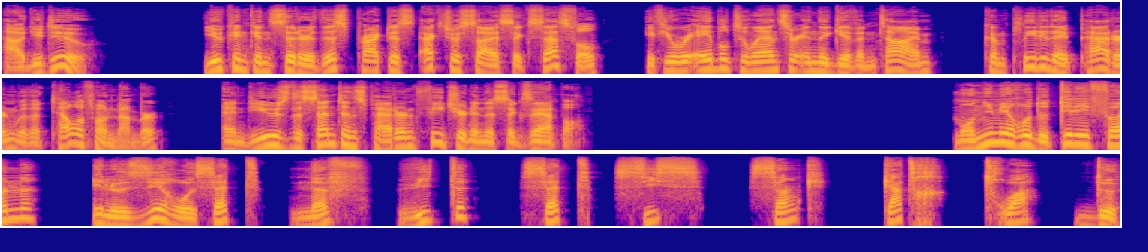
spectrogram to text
How'd you do? You can consider this practice exercise successful if you were able to answer in the given time, completed a pattern with a telephone number, and used the sentence pattern featured in this example. Mon numéro de téléphone est le 07 9 8 7 6 5 4 3 2.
